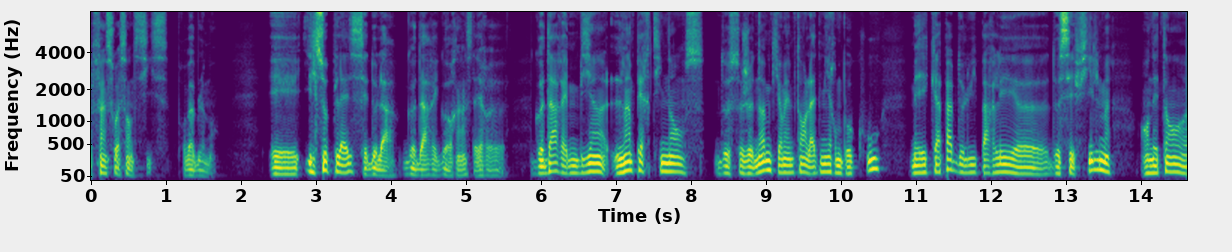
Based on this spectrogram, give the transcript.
fin 66 probablement. Et ils se plaisent ces deux-là, Godard et Gorin. C'est-à-dire, Godard aime bien l'impertinence de ce jeune homme qui en même temps l'admire beaucoup, mais est capable de lui parler de ses films en étant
